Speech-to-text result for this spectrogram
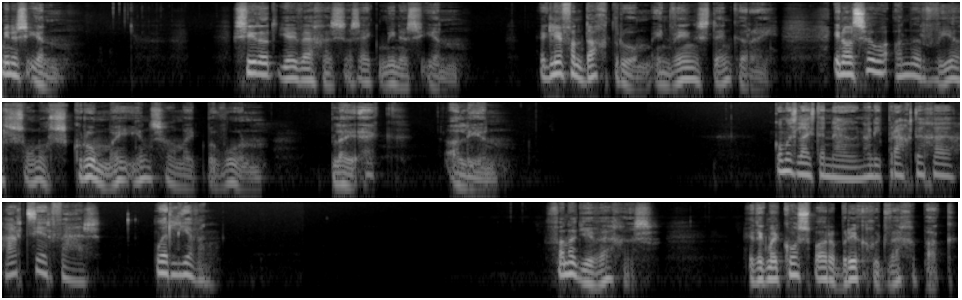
Minus 1. Sien dat jy weg is, is ek minus 1. Ek leef van dagdroom en wensdenkery. En al sou 'n ander weer sonder skroom my eensaamheid bewoon, bly ek alleen. Kom ons luister nou na die pragtige hartseer vers Oorlewing. Vandat jy weg is, het ek my kosbare breekgoed weggepak.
